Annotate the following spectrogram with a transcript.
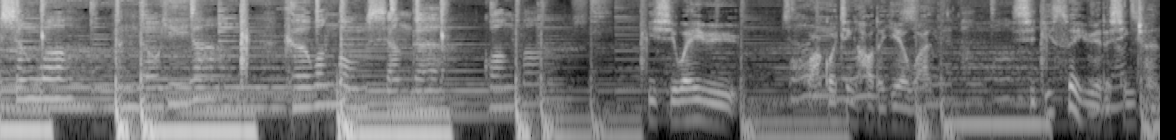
像我们都一样，渴望梦想的光芒。一袭微雨，划过静好的夜晚，洗涤岁月的星辰，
